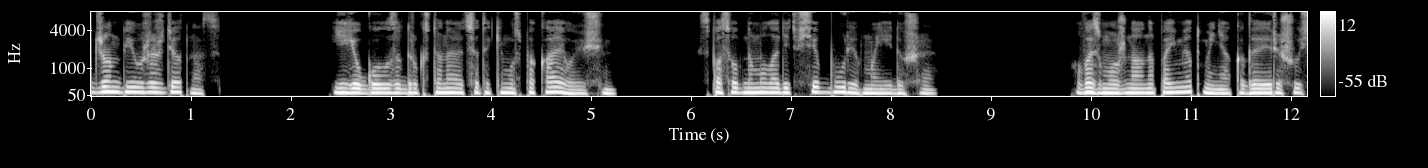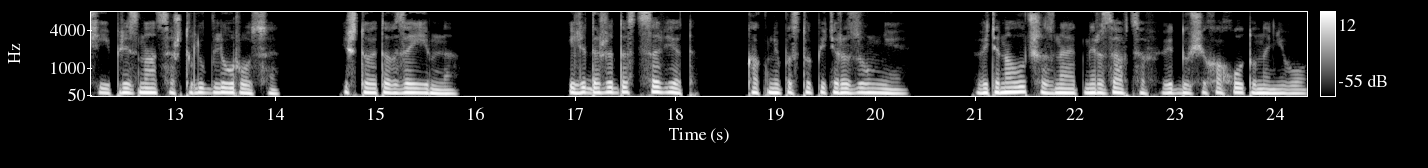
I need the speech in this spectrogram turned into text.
Джон Би уже ждет нас». Ее голос вдруг становится таким успокаивающим, способным уладить все бури в моей душе. Возможно, она поймет меня, когда я решусь ей признаться, что люблю Роса, и что это взаимно. Или даже даст совет, как мне поступить разумнее, ведь она лучше знает мерзавцев, ведущих охоту на него,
